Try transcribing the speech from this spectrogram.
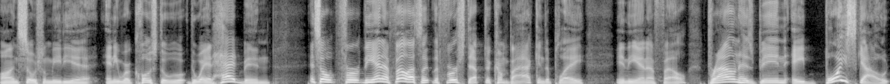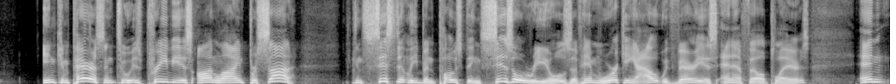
on social media anywhere close to the way it had been. And so for the NFL, that's like the first step to come back into play in the NFL. Brown has been a Boy Scout in comparison to his previous online persona. Consistently been posting sizzle reels of him working out with various NFL players. And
